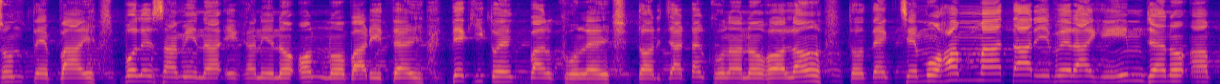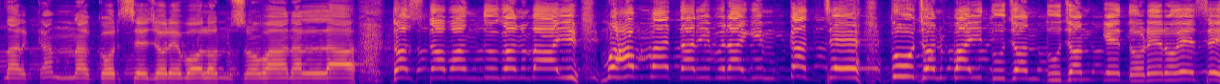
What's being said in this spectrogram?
শুনতে পাই। বলে, স্বামী, না, এখানে না, অন্য বাড়িতে। দেখি তো একবার খুলে। দরজাটা খোলানো হলো, তো দেখছে মোহাম্মদ আর ইব্রাহিম যেন আপনার কান্না করছে, জোরে বলুন সোমান আল্লাহ দোস্ত, বন্ধুগণ, ভাই, মোহাম্মদ আর ইব্রাহিম কাঁদছে। দুজন ভাই, দুজন, দুজনকে ধরে রয়েছে।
